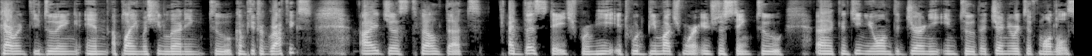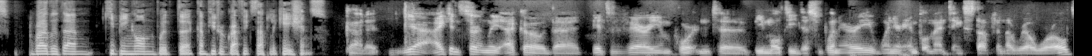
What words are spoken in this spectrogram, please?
currently doing in applying machine learning to computer graphics. I just felt that at this stage, for me, it would be much more interesting to uh, continue on the journey into the generative models rather than keeping on with the computer graphics applications. Got it. Yeah, I can certainly echo that it's very important to be multidisciplinary when you're implementing stuff in the real world.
